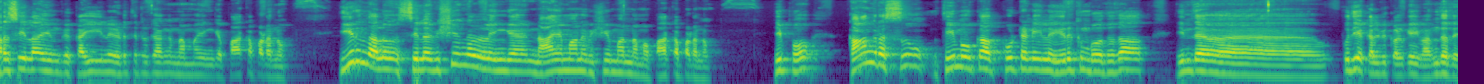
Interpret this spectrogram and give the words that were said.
அரசியலாக இவங்க கையில் எடுத்துட்டு இருக்காங்கன்னு நம்ம இங்கே பார்க்கப்படணும். இருந்தாலும் சில விஷயங்கள் இங்கே நியாயமான விஷயமா நம்ம பார்க்கப்படணும். இப்போ காங்கிரஸும் திமுக கூட்டணியில் இருக்கும்போது தான் இந்த புதிய கல்விக் கொள்கை வந்தது.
